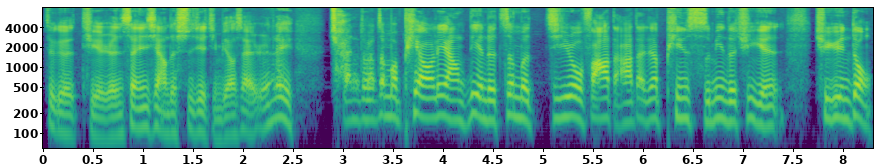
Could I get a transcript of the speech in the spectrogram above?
这个铁人三项的世界锦标赛，人类。穿得这么漂亮，练得这么肌肉发达，大家拼死命的去演去运动。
